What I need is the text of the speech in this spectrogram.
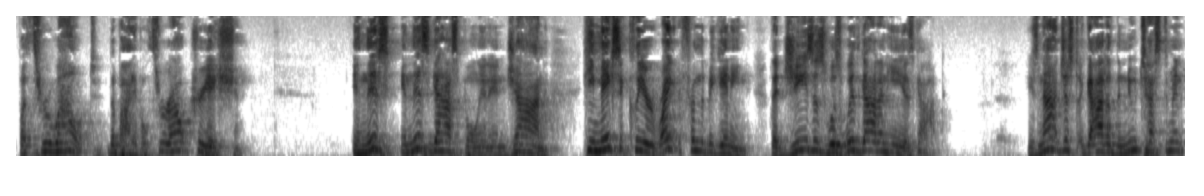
but throughout the Bible, throughout creation. In this, in this gospel, in, in John, he makes it clear right from the beginning that Jesus was with God and he is God. He's not just a God of the New Testament,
